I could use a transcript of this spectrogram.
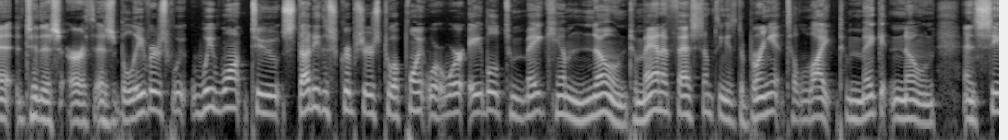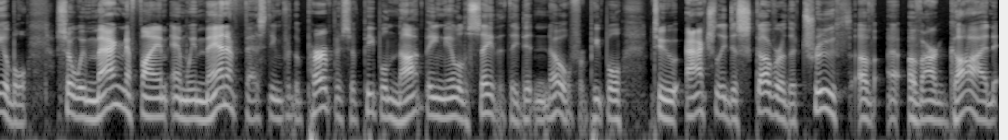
to this earth as believers. We, we want to study the scriptures to a point where we're able to make Him known. To manifest something is to bring it to light, to make it known and seeable. So we magnify Him and we manifest Him for the purpose of people not being able to say that they didn't know, for people to actually discover the truth of, uh, of our God,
